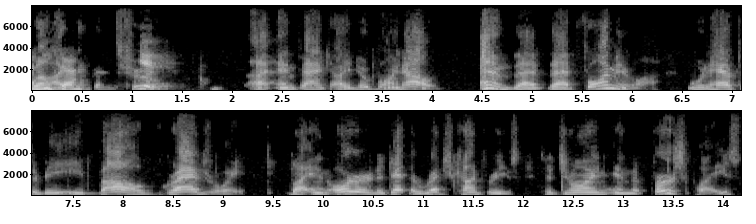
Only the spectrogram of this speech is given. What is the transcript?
Well, I think that's true. Yes. I, in fact, I do point out that that formula would have to be evolved gradually. But in order to get the rich countries to join in the first place,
